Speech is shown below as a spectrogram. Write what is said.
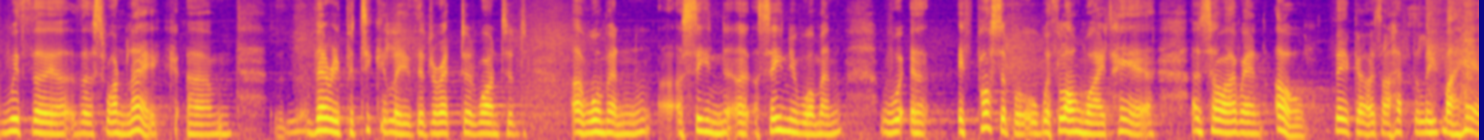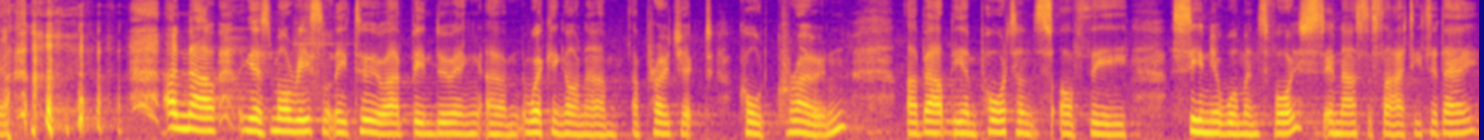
with the, the Swan Lake, um, very particularly the director wanted a woman, a, sen- a senior woman, w- uh, if possible, with long white hair. And so I went, oh, there goes, I have to leave my hair. and now, yes, more recently too, I've been doing, um, working on a, a project called Crone about the importance of the senior woman's voice in our society today.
